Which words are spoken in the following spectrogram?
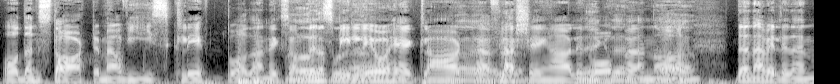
Og den starter med avisklipp, og den liksom Den er spiller jo helt klart. Det er flashing av litt våpen, og den er veldig den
